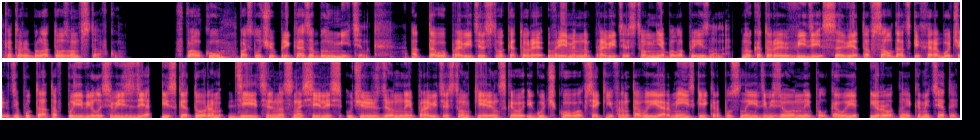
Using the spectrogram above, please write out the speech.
который был отозван в Ставку. В полку по случаю приказа был митинг. От того правительства, которое временным правительством не было признано, но которое в виде советов солдатских и рабочих депутатов появилось везде и с которым деятельно сносились учрежденные правительством Керенского и Гучкова всякие фронтовые, армейские, корпусные, дивизионные, полковые и ротные комитеты,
